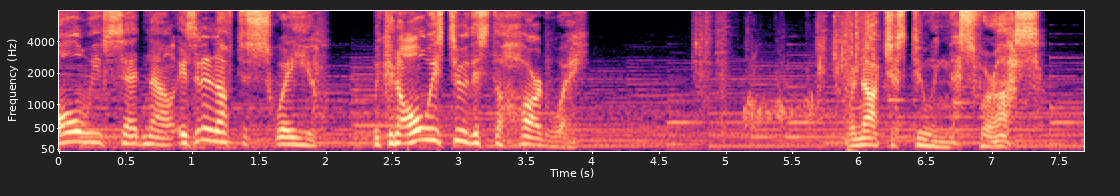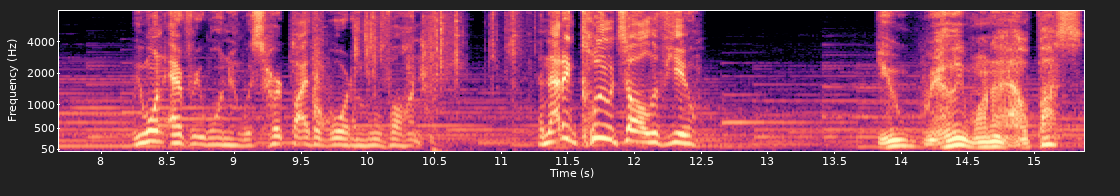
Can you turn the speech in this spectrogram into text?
All we've said now isn't enough to sway you, we can always do this the hard way. We're not just doing this for us. We want everyone who was hurt by the war to move on. And that includes all of you. You really want to help us?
